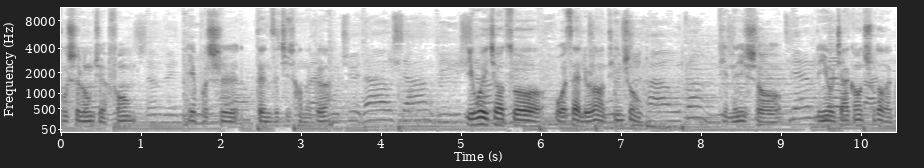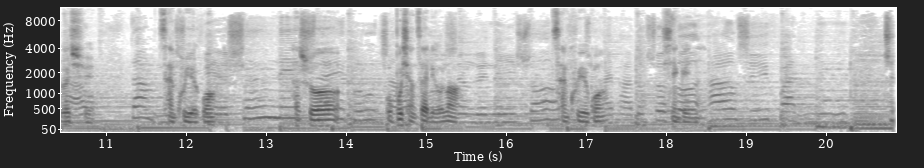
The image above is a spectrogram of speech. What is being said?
不是龙卷风，也不是邓紫棋唱的歌，一位叫做我在流浪的听众点了一首林宥嘉刚出道的歌曲《残酷月光》。他说：“我不想再流浪，《残酷月光》献给你。”知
